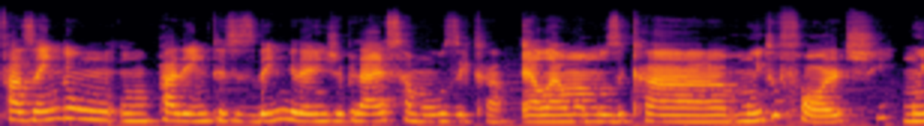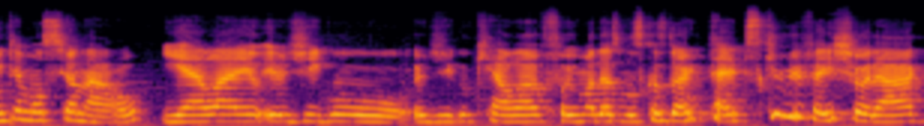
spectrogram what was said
Fazendo um, um parênteses bem grande para essa música, ela é uma música muito forte, muito emocional. E ela, eu, eu, digo, eu digo que ela foi uma das músicas do Artetes que me fez chorar,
